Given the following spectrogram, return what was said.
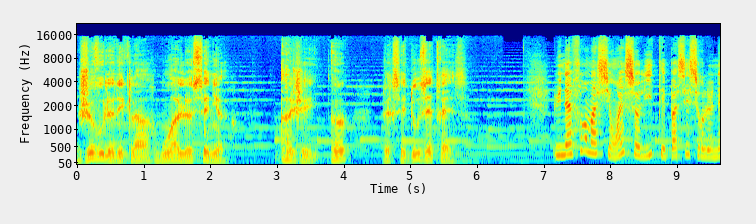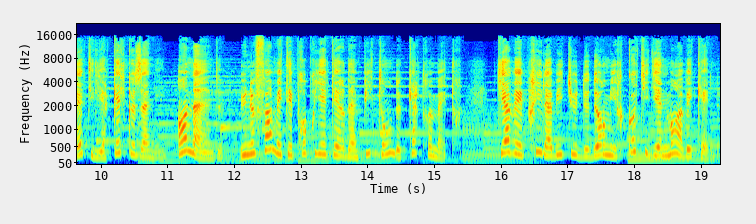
je vous le déclare, moi le Seigneur. Agé 1, versets 12 et 13. Une information insolite est passée sur le net il y a quelques années. En Inde, une femme était propriétaire d'un python de 4 mètres qui avait pris l'habitude de dormir quotidiennement avec elle.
